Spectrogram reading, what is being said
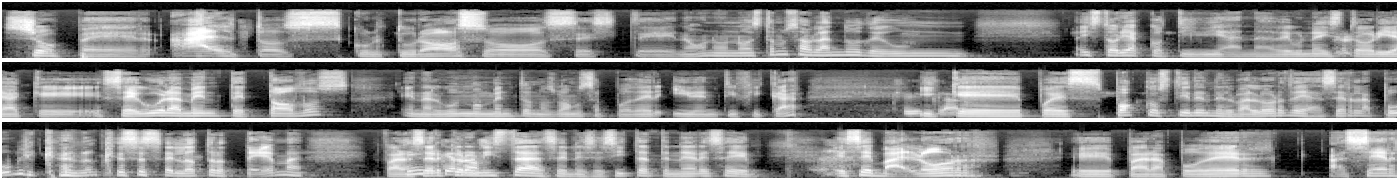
súper altos, culturosos, este, no, no, no, estamos hablando de un, una historia cotidiana, de una historia que seguramente todos en algún momento nos vamos a poder identificar. y que pues pocos tienen el valor de hacerla pública, ¿no? Que ese es el otro tema. Para ser cronista se necesita tener ese, ese valor eh, para poder hacer,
